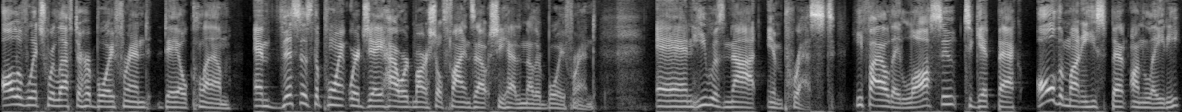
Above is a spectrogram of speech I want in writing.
all of which were left to her boyfriend, Dale Clem. And this is the point where J. Howard Marshall finds out she had another boyfriend. And he was not impressed. He filed a lawsuit to get back all the money he spent on Lady,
